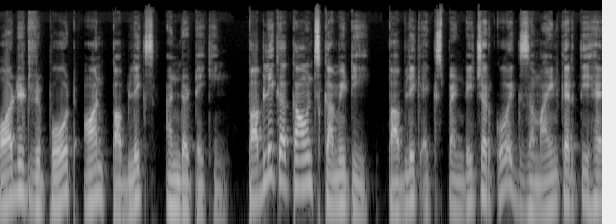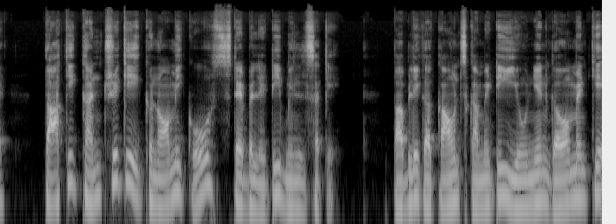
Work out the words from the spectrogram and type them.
audit report on public undertaking public accounts committee public expenditure को एग्जामाइन करती है, ताकि कंट्री की इकोनॉमी को स्टेबिलिटी मिल सके। Public accounts committee union government के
